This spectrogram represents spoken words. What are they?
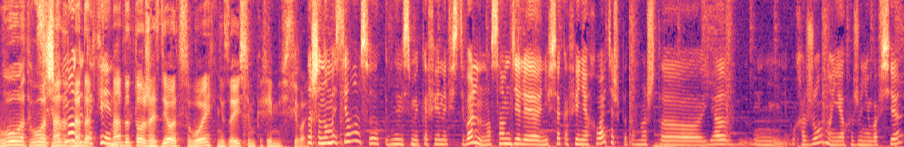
Вот, вот, Слишком надо, надо, кофеин. надо тоже сделать свой независимый кофейный фестиваль. Слушай, ну мы сделаем свой независимый кофейный фестиваль, но на самом деле не все кофейни охватишь, потому что я м, хожу, но я хожу не во все.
